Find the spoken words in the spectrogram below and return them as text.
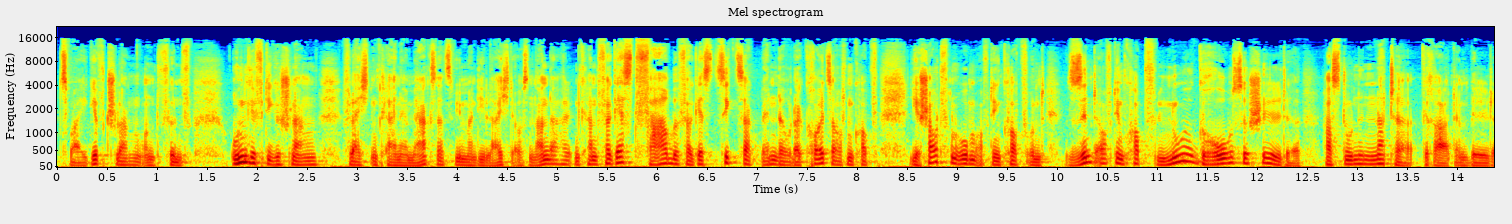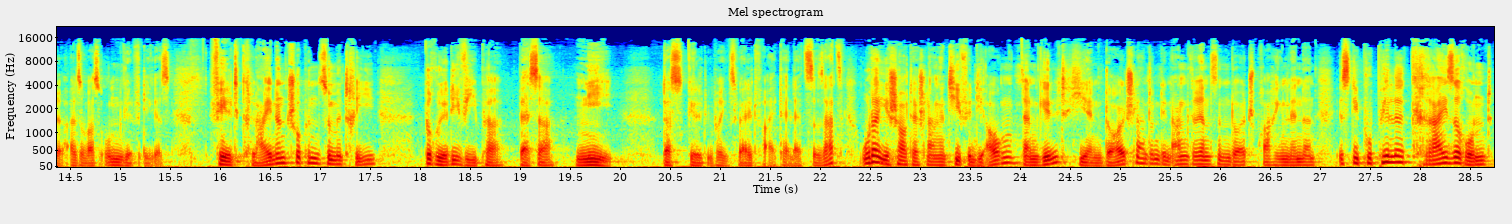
zwei Giftschlangen und fünf ungiftige Schlangen. Vielleicht ein kleiner Merksatz, wie man die leicht auseinanderhalten kann. Vergesst Farbe, vergesst Zickzackbänder oder Kreuze auf dem Kopf. Ihr schaut von oben auf den Kopf und sind auf dem Kopf nur große Schilde, hast du einen Nattergrad im Bilde, also was Ungiftiges. Fehlt kleinen Schuppensymmetrie, berühr die Viper besser nie. Das gilt übrigens weltweit, der letzte Satz. Oder ihr schaut der Schlange tief in die Augen, dann gilt, hier in Deutschland und in angrenzenden deutschsprachigen Ländern, ist die Pupille kreiserund,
